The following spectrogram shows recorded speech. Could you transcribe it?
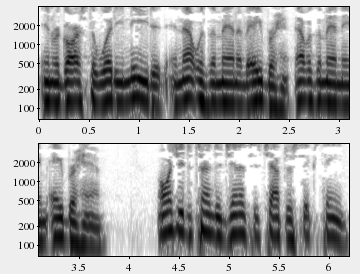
in regards to what he needed, and that was the man of Abraham. That was the man named Abraham. I want you to turn to Genesis chapter 16.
